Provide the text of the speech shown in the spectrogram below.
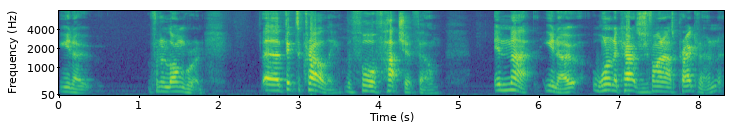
you know, for the long run. Uh, Victor Crowley, the fourth Hatchet film. In that, you know, one of the characters you find out is pregnant.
